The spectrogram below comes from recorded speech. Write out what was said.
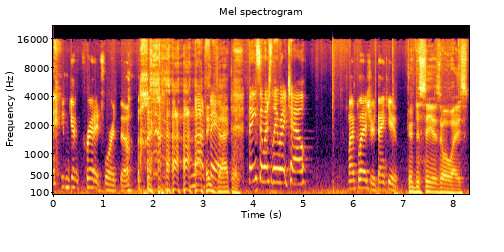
they didn't get a credit for it though. Not fair. exactly. Thanks so much, Leroy Chiao. My pleasure. Thank you. Good to see you as always.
